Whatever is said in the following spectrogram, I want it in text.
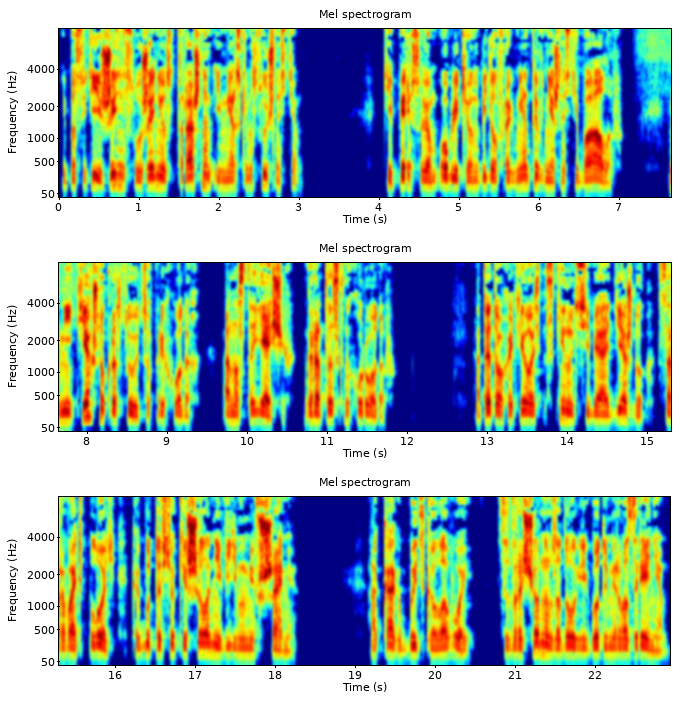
и посвятить жизнь служению страшным и мерзким сущностям? Теперь в своем облике он видел фрагменты внешности Баалов. Не тех, что красуются в приходах, а настоящих, гротескных уродов. От этого хотелось скинуть с себя одежду, сорвать плоть, как будто все кишело невидимыми вшами. А как быть с головой, с извращенным за долгие годы мировоззрением?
